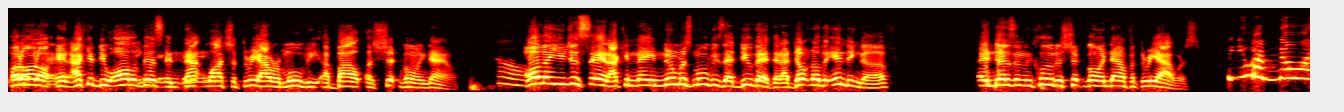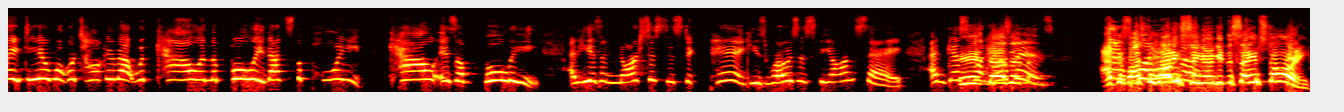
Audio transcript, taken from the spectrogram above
Hold on, hold on. And I could do all of this and not watch a three hour movie about a ship going down. Oh. All that you just said, I can name numerous movies that do that that I don't know the ending of, and doesn't include a ship going down for three hours. But you have no idea what we're talking about with Cal and the bully. That's the point. Cal is a bully and he is a narcissistic pig. He's Rose's fiance. And guess It what happens? I could Guess watch what The Wedding? Singer and get the same story,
